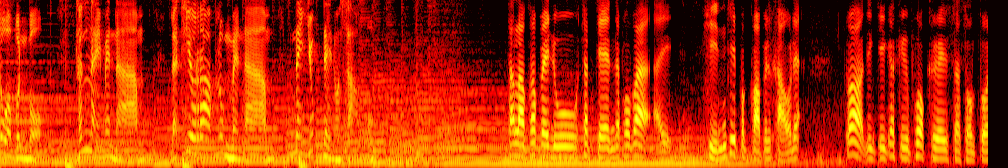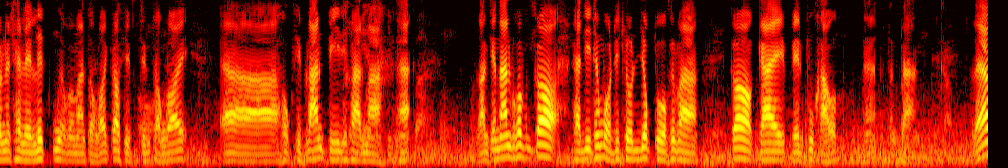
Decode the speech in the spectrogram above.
ตัวบนบก ทั้งในแม่น้ำและที่ราบลุ่มแม่น้ำในยุคไดโนเสาร์ ถ้าเราเข้าไปดูชัดเจนนะเพราะว่าไอหินที่ประกอบเป็นเขาเนี่ย ก็จริงๆก็คือพวกเคยสะสมตัวในทะเลลึกเมื่อประมาณ 290 ถึง 260 ล้านปีที่ผ่านมานะฮะหลังจากนั้นพวกก็แผ่นดินทั้งหมดที่โดนยกตัวขึ้นมา ก็กลายเป็นภูเขา นะฮะต่างๆแล้ว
